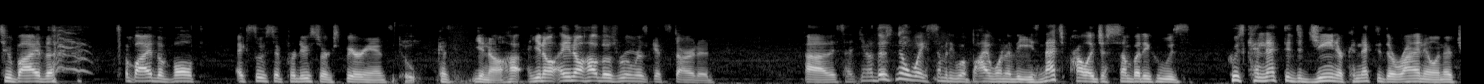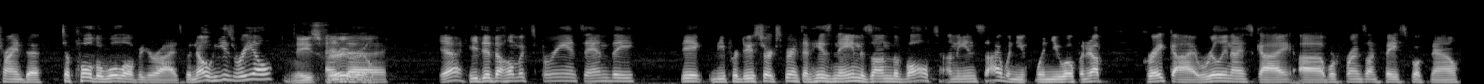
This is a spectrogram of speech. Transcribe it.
to buy the to buy the Vault exclusive producer experience Nope. because you know how you know you know how those rumors get started. Uh, they said, you know, there's no way somebody would buy one of these, and that's probably just somebody who's who's connected to Gene or connected to Rhino, and they're trying to to pull the wool over your eyes. But no, he's real. He's very and, real. Uh, yeah, he did the home experience and the the the producer experience, and his name is on the vault on the inside when you when you open it up. Great guy, really nice guy. Uh, we're friends on Facebook now,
